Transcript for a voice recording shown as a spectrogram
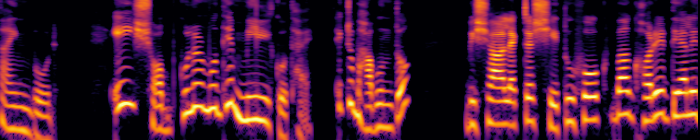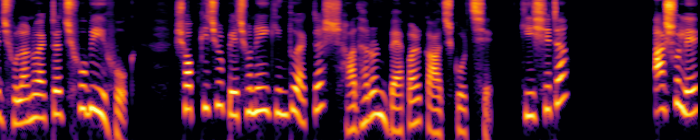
সাইনবোর্ড, এই সবগুলোর মধ্যে মিল কোথায়? একটু ভাবুন তো। বিশাল একটা সেতু হোক বা ঘরের দেয়ালে ঝোলানো একটা ছবিই হোক, সবকিছুর পেছনেই কিন্তু একটা সাধারণ ব্যাপার কাজ করছে। কি সেটা? আসলে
